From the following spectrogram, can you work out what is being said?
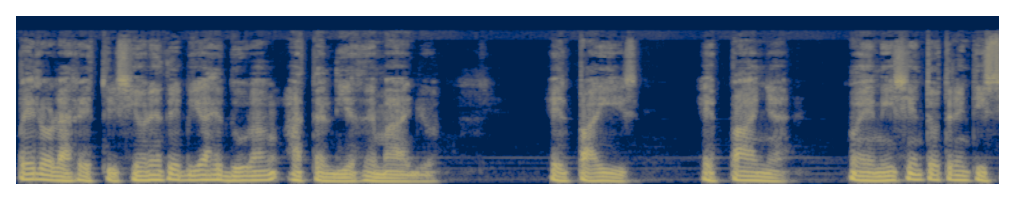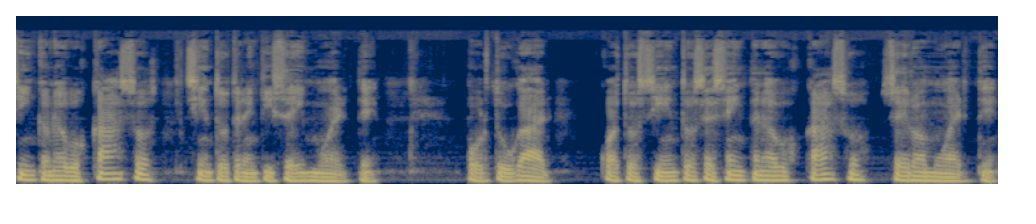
pero las restricciones de viaje duran hasta el 10 de mayo. El país, España, 9.135 nuevos casos, 136 muertes. Portugal, 460 nuevos casos, 0 muertes.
